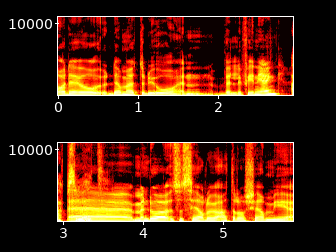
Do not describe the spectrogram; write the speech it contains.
og jo, der møter du jo en veldig fin gjeng. Absolutt. Eh, men da så ser du at det skjer mye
